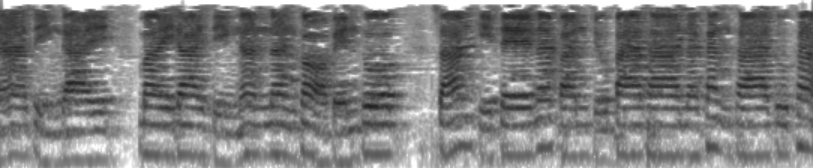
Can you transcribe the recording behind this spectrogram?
นาสิ่งใด ไม่ได้สิ่งนั้นนั่นก็เป็นทุกข์ สังกิเตนะปัญจุปาทานขันธาทุกขา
